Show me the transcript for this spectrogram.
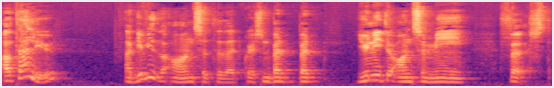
I'll tell you. I'll give you the answer to that question, but but you need to answer me first.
